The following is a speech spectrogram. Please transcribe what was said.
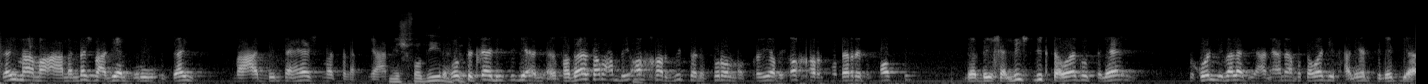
إزاي ما, ما عملناش بعديها البروق إزاي؟ ما عدلناهاش مثلا يعني مش فاضيين بص تلاقي دي تيجي فده طبعا بيأخر جدا الكرة المصرية بيأخر المدرب المصري ما بيخليش ليك تواجد تلاقي في كل بلد. يعني أنا متواجد حاليا في ليبيا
